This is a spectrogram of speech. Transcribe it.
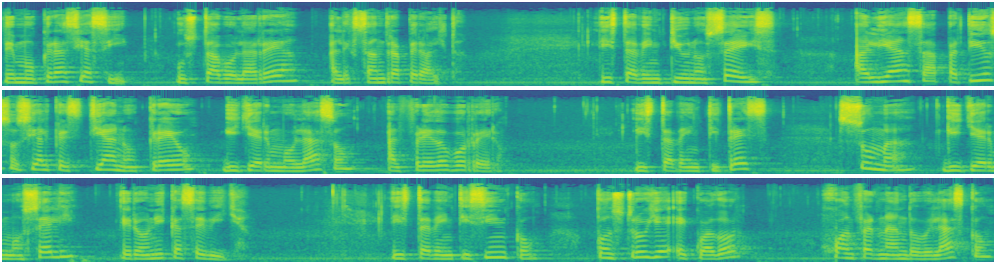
Democracia Sí, Gustavo Larrea, Alexandra Peralta. Lista 21-6, Alianza Partido Social Cristiano, creo, Guillermo Lazo, Alfredo Borrero. Lista 23, Suma, Guillermo Celi, Verónica Sevilla. Lista 25, Construye Ecuador, Juan Fernando Velasco,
